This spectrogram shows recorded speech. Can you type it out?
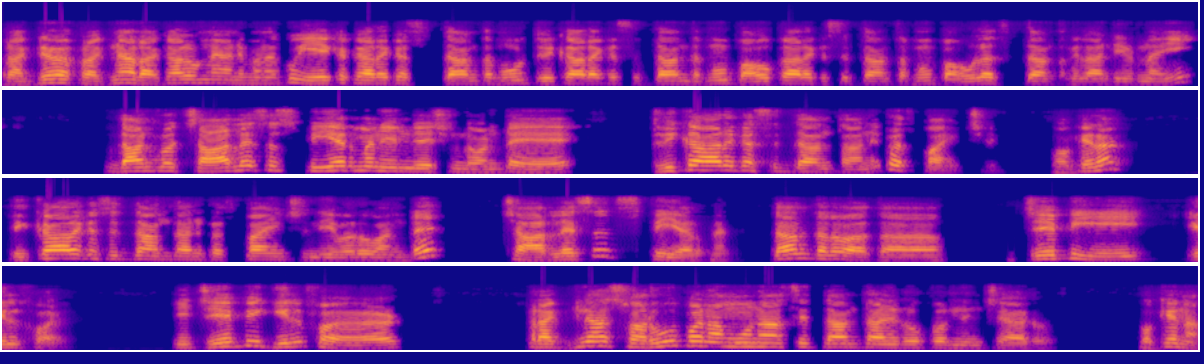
ప్రజ్ఞ ప్రజ్ఞ రకాలు ఉన్నాయని మనకు. ఏకకారక సిద్ధాంతము ద్వికారక సిద్ధాంతము బహుకారక సిద్ధాంతము బహుళ సిద్ధాంతం ఇలాంటివి ఉన్నాయి. దాంట్లో చార్లెస్ స్పియర్మన్ ఏం చేసిండు అంటే ద్వికారక సిద్ధాంతాన్ని ప్రతిపాదించింది ఓకేనా? ద్వికారక సిద్ధాంతాన్ని ప్రతిపాదించింది ఎవరు అంటే చార్లెస్ స్పియర్మన్ దాని తర్వాత జేపీ గిల్ఫర్డ్. ఈ జేపీ గిల్ఫర్డ్ ప్రజ్ఞా స్వరూప నమూనా సిద్ధాంతాన్ని రూపొందించాడు. ఓకేనా?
